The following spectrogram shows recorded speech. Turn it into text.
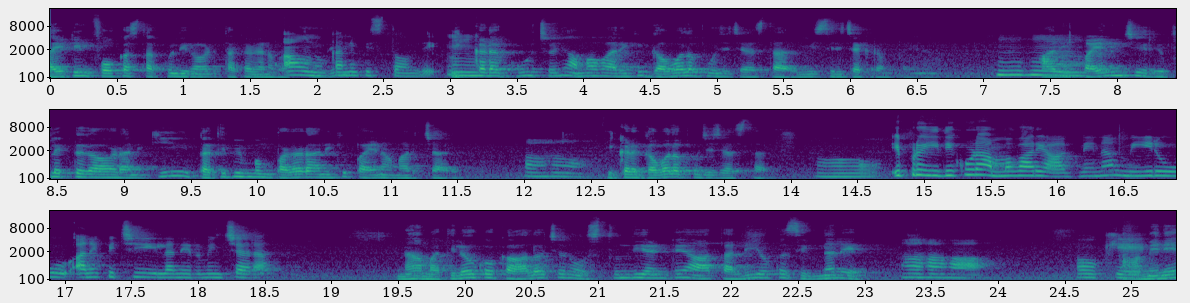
లైటింగ్ ఫోకస్ తక్కువ ఉంది కాబట్టి తక్కువ అవును కనిపిస్తోంది. ఇక్కడ కూర్చొని అమ్మవారికి గవ్వల పూజ చేస్తారు ఈ శ్రీచక్రం పైన. అది పైనుంచి రిఫ్లెక్ట్ కావడానికి ప్రతిబింబం పడడానికి పైన అమర్చారు. ఇక్కడ గవ్వల పూజ చేస్తారు. ఇప్పుడు ఇది కూడా అమ్మవారి ఆజ్ఞన? మీరు అనిపించి ఇలా నిర్మించారా? నా మతిలోకి ఒక ఆలోచన వస్తుంది అంటే ఆ తల్లి యొక్క సిగ్నలే. ఓకే. ఆమెనే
